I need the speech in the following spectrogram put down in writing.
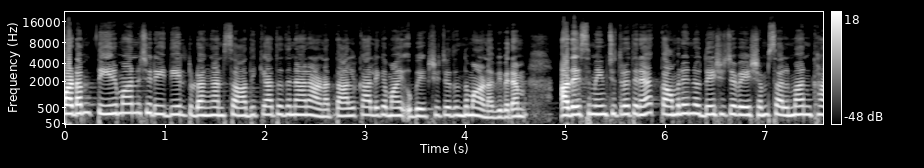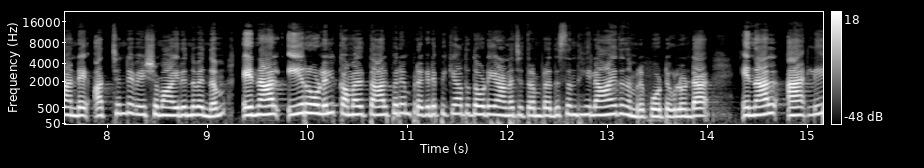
പടം തീരുമാനിച്ച രീതിയിൽ തുടങ്ങാൻ സാധിക്കാത്തതിനാലാണ് താൽക്കാലികമായി ഉപേക്ഷിച്ചതെന്നുമാണ് വിവരം. അതേസമയം ചിത്രത്തിന് കമലിന് ഉദ്ദേശിച്ച വേഷം സൽമാൻ ഖാന്റെ അച്ഛന്റെ വേഷമായിരുന്നുവെന്നും എന്നാൽ ഈ റോളിൽ കമൽ താൽപര്യം പ്രകടിപ്പിക്കാത്തതോടെയാണ് ചിത്രം പ്രതിസന്ധിയിലായതെന്നും റിപ്പോർട്ടുകളുണ്ട്. എന്നാൽ ആറ്റ്ലി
